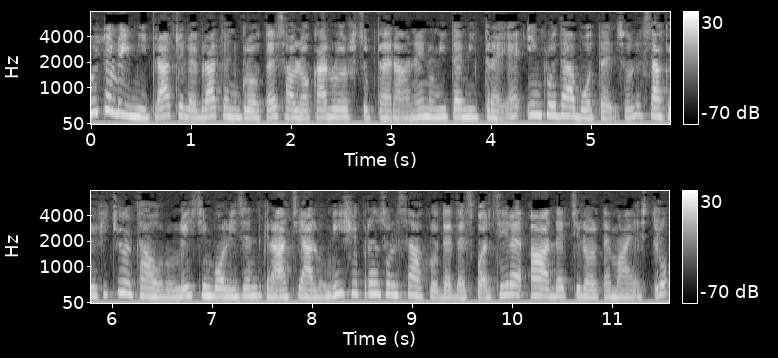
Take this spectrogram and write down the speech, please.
Cultul lui Mitra, celebrat în grote sau localuri subterane numite mitreie, includea botezul, sacrificiul taurului, simbolizând grația lumii și prânzul sacru de despărțire a adepților de maestru,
